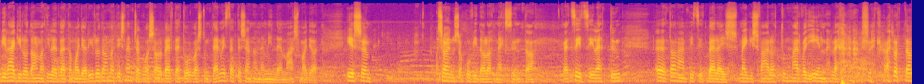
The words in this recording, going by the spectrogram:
világirodalmat, illetve hát a magyar irodalmat, és nem csak Vas Albertet olvastunk természetesen, hanem minden más magyar. És sajnos a Covid alatt megszűnt a tehát szétszélettünk, talán picit bele is, meg is fáradtunk már, vagy én legalábbis megfáradtam.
